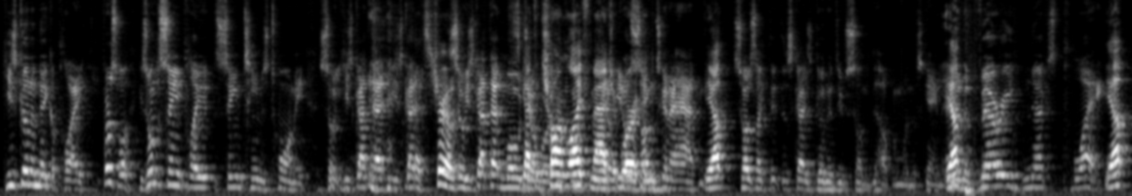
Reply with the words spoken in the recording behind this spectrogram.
he's gonna make a play. First of all, he's on the same play, same team as Tommy, so he's got that. He's got That's true. So he's got that mojo. got the working. charm life You know- magic you know, working. Something's gonna happen. Yep. So I was like, this guy's gonna do something to help him win this game. And Yep. the very next play, Yep.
